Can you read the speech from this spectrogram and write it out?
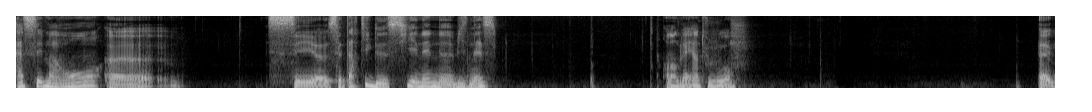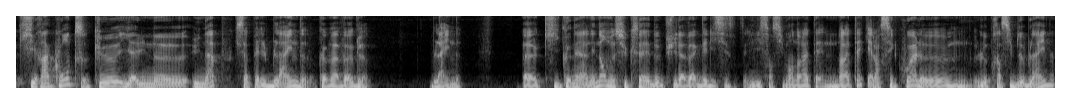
assez marrant. Euh, c'est euh, cet article de CNN Business, en anglais, hein, toujours, euh, qui raconte qu'il y a une, une app qui s'appelle Blind, comme aveugle, Blind, qui connaît un énorme succès depuis la vague des licenciements dans la, tech. Alors, c'est quoi le, principe de Blind?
